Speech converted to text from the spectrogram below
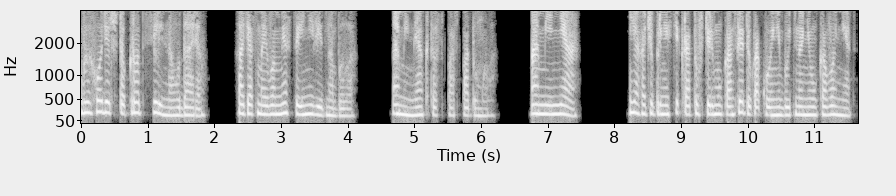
Выходит, что крот сильно ударил. Хотя с моего места и не видно было. А меня кто спас, подумала. А меня! Я хочу принести кроту в тюрьму конфету какую-нибудь, но ни у кого нет.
